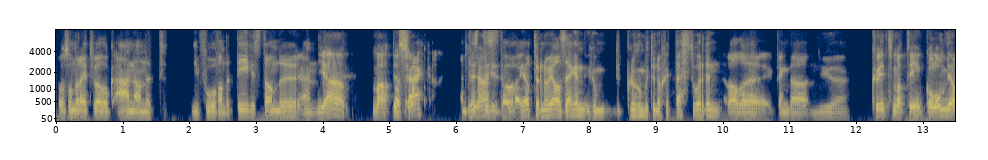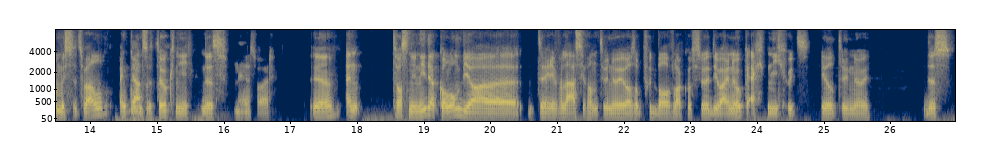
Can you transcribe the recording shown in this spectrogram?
zonder dat je het wil, ook aan aan het niveau van de tegenstander. En Ja, maar de als je- vraag, en het, is, Ja. het is iets dat we heel toernooi al zeggen, de ploegen moeten nog getest worden. Wel, eh, ik denk dat nu... eh, ik weet, maar tegen Colombia moest het wel en kon Ja. ze het ook niet. Dus nee, dat is waar. Ja, en het was nu niet dat Colombia eh, de revelatie van het toernooi was op voetbalvlak of zo. Die waren ook echt niet goed, heel het toernooi. Dus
